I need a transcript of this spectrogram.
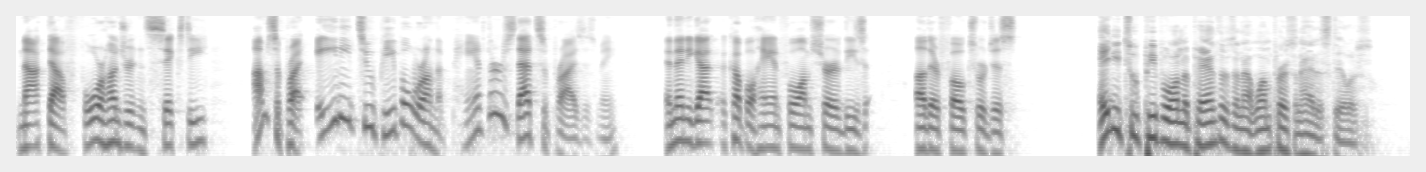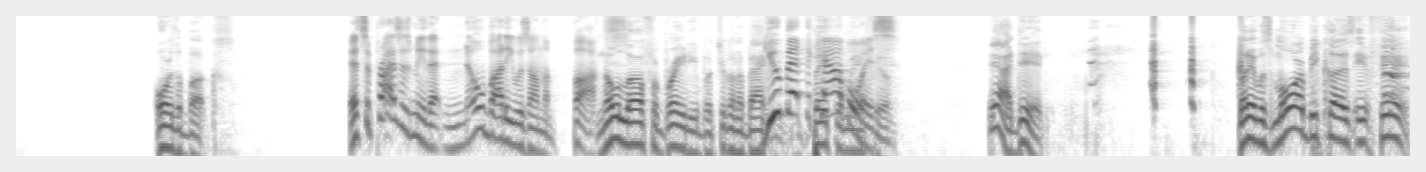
knocked out 460. I'm surprised. 82 people were on the Panthers. That surprises me. And then you got a couple handful. I'm sure these other folks were just 82 people on the Panthers, and not one person had the Steelers or the Bucks. It surprises me that nobody was on the Bucks. No love for Brady, but you're going to back. You bet the Baker Cowboys. Mayfield. Yeah, I did. but it was more because it fit.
